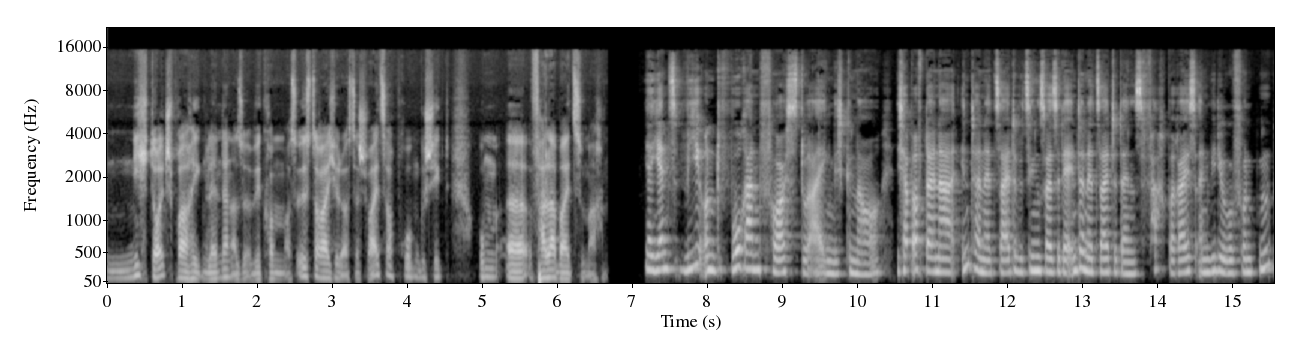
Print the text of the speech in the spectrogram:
nicht deutschsprachigen Ländern, also wir kommen aus Österreich oder aus der Schweiz auch Proben geschickt, um äh, Fallarbeit zu machen. Ja, Jens, wie und woran forschst du eigentlich genau? Ich habe auf deiner Internetseite beziehungsweise der Internetseite deines Fachbereichs ein Video gefunden.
